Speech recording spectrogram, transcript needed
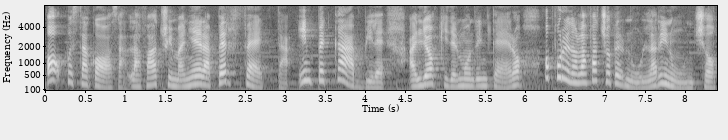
o questa cosa la faccio in maniera perfetta, impeccabile agli occhi del mondo intero, oppure non la faccio per nulla, rinuncio.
